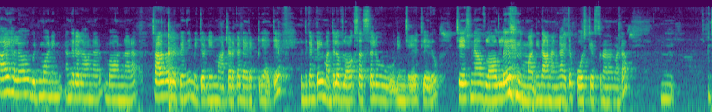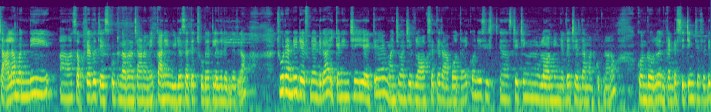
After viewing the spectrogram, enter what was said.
హాయ్ హలో గుడ్ మార్నింగ్. అందరు ఎలా ఉన్నారు? బాగున్నారా? చాలా రోజులు అయిపోయింది మీతో నేను మాట్లాడక డైరెక్ట్గా అయితే. ఎందుకంటే ఈ మధ్యలో వ్లాగ్స్ అస్సలు నేను చేయట్లేదు. చేసిన వ్లాగ్లే నిదానంగా అయితే పోస్ట్ చేస్తున్నాను అనమాట చాలామంది సబ్స్క్రైబ్ చేసుకుంటున్నారు నా ఛానల్ని కానీ వీడియోస్ అయితే చూడట్లేదు రెగ్యులర్గా చూడండి డెఫినెట్గా ఇక్కడ నుంచి అయితే మంచి మంచి వ్లాగ్స్ అయితే రాబోతాయి. కొన్ని స్టిచ్చింగ్ వ్లాగింగ్ అయితే చేద్దాం అనుకుంటున్నాను. కొన్ని రోజులు ఎందుకంటే స్టిచ్చింగ్ చేసేవి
